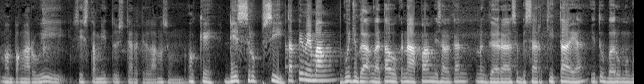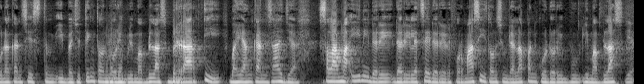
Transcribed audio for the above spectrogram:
mempengaruhi sistem itu secara tidak langsung. Oke, disrupsi. Tapi memang gue juga nggak tahu kenapa misalkan negara sebesar kita ya itu baru menggunakan sistem e-budgeting tahun 2015. Berarti bayangkan saja selama ini dari dari let's say dari reformasi tahun 98 ke 2015 Iya.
